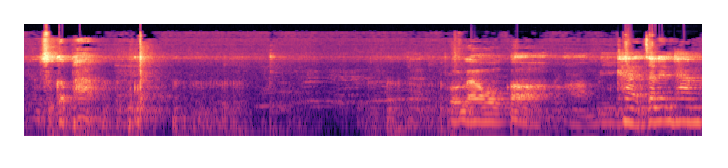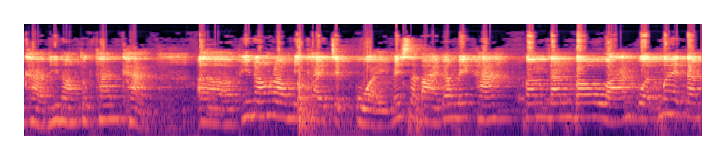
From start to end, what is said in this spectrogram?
เรื่องสุขภาพ พวกเราก็มีค่ะเจริญธรรมค่ะพี่น้องทุกท่านค่ะพี่น้องเรามีใครเจ็บป่วยไม่สบายบ้างไหมคะ ความดันเบาหวานปวดเมื่อยตาม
